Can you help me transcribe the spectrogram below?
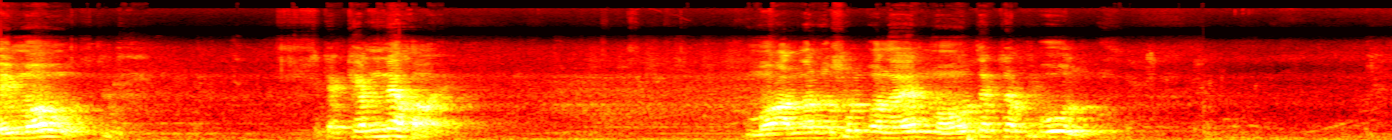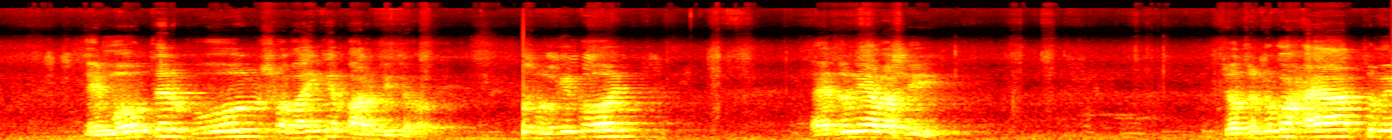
এই মৌ এটা কেমনে হয়? আল্লাহ রসুল বলেন, মৌত একটা ফুল এই মৌতের ফুল সবাইকে পার দিতে হবে। দুনিয়াবাসী, যতটুকু হায়াত তুমি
